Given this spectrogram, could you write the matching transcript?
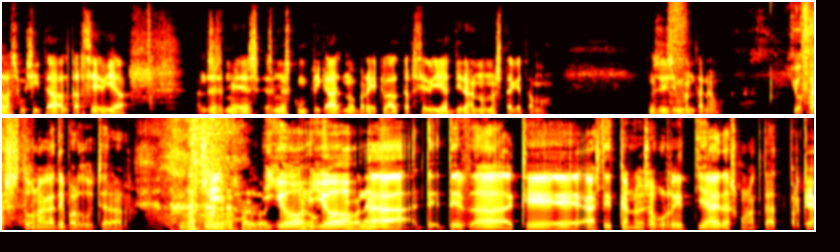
ressuscitar el tercer dia, doncs és més, és més complicat, no? Perquè, clar, el tercer dia et diran on està aquest home. No sé si m'enteneu. Jo fa estona que t'he perdut, Gerard. Tu Sí, que m'has perdut. Jo, Bueno, jo eh, de- des de que has dit que no és avorrit, ja he desconnectat, perquè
